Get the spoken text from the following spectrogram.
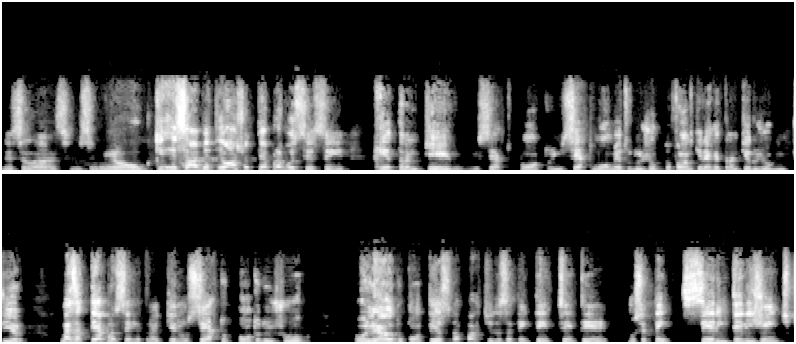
nesse lance? Assim, eu, sabe, eu acho até para você ser retranqueiro em certo ponto, em certo momento do jogo, estou falando que ele é retranqueiro o jogo inteiro, mas até para ser retranqueiro em um certo ponto do jogo, olhando o contexto da partida, você tem que ter, você tem que ser inteligente.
